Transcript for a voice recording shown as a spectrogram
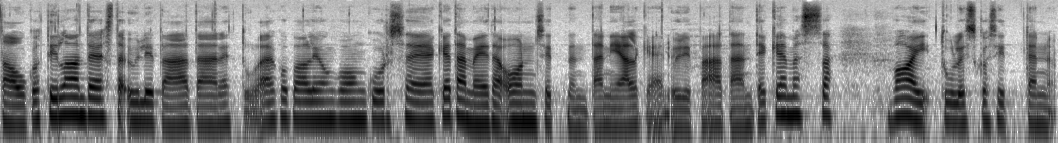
taukotilanteesta ylipäätään, että tuleeko paljon konkursseja ja ketä meitä on sitten tämän jälkeen ylipäätään tekemässä, vai tulisiko sitten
